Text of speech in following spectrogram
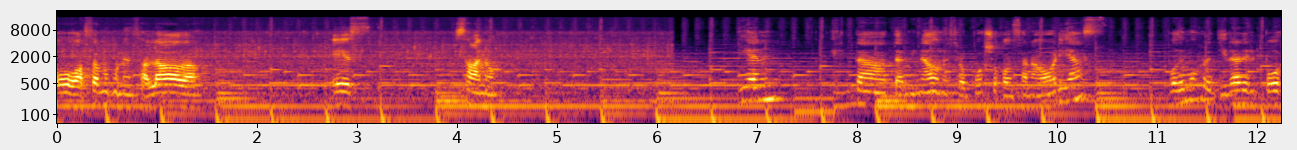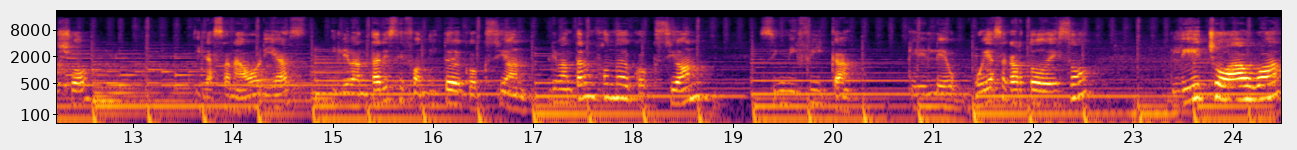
o hacernos una ensalada. Es sano. Bien, está terminado nuestro pollo con zanahorias. podemos retirar el pollo y las zanahorias y levantar ese fondito de cocción. Levantar un fondo de cocción significa que le voy a sacar todo eso, le echo agua,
